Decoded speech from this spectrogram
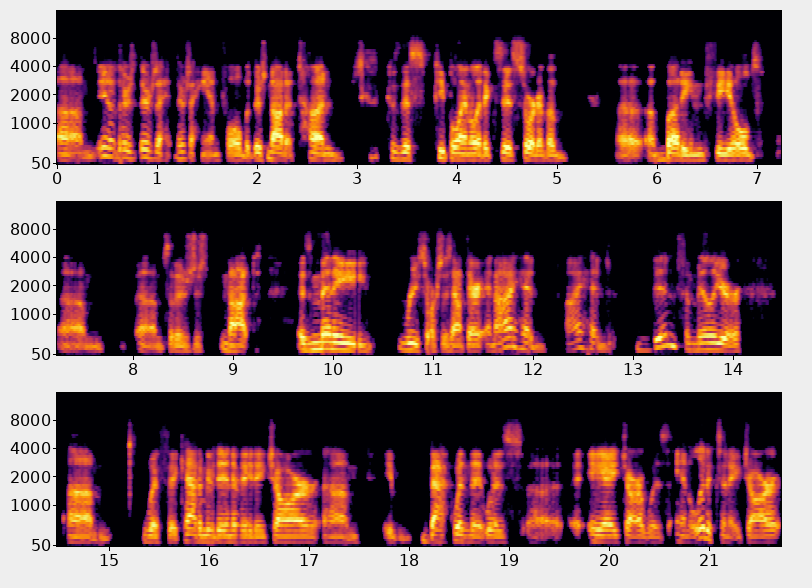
um, you know there's there's a there's a handful but there's not a ton because this people analytics is sort of a a, a budding field. Um, um, so there's just not as many resources out there. And i had i had been familiar um, with academy to innovate hr um, it, back when it was uh, ahr was analytics in hr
